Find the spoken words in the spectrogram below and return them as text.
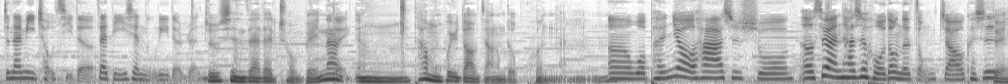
正在密筹期的在第一线努力的人。就是现在在筹备，那嗯，他们会遇到怎样的困难呢？呃，我朋友他是说，呃，虽然他是活动的总招，可是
